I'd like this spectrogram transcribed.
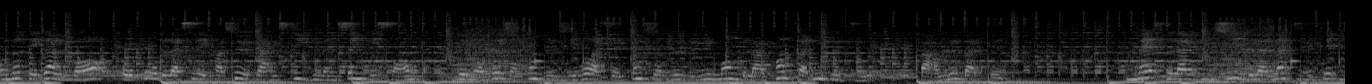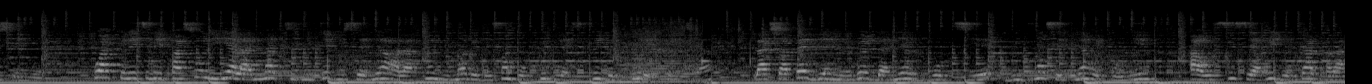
On note également, au cours de la célébration eucharistique du 25 décembre, de nombreux enfants de 0 à 7 ans sont devenus membres de la grande famille de Dieu par le baptême. Messe de la vigie de la Nativité du Seigneur. Quoique les célébrations liées à la Nativité du Seigneur à la fin du mois de décembre occupent l'esprit de tous les chrétiens, la chapelle bienheureuse Daniel Gauthier du Grand Séminaire éponyme a aussi servi de cadre à la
